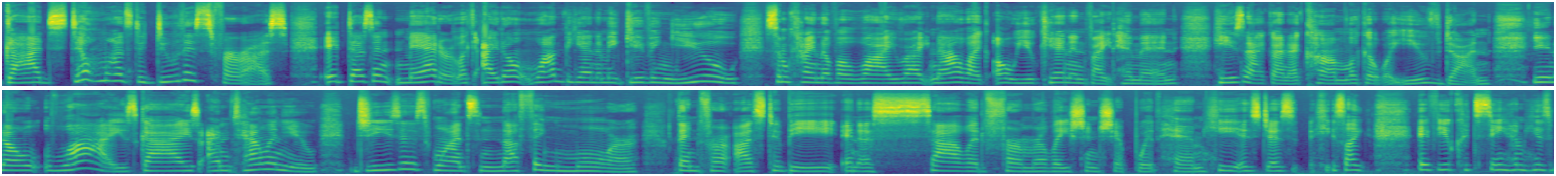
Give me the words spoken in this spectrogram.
God still wants to do this for us. It doesn't matter better. Like, I don't want the enemy giving you some kind of a lie right now, like, oh, you can't invite him in. He's not going to come. Look at what you've done. You know, lies, guys. I'm telling you, Jesus wants nothing more than for us to be in a solid, firm relationship with him. He is just, he's like, if you could see him, he's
